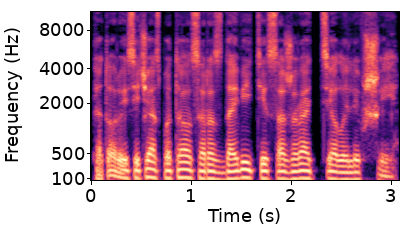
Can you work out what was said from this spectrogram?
который сейчас пытался раздавить и сожрать тело левши.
